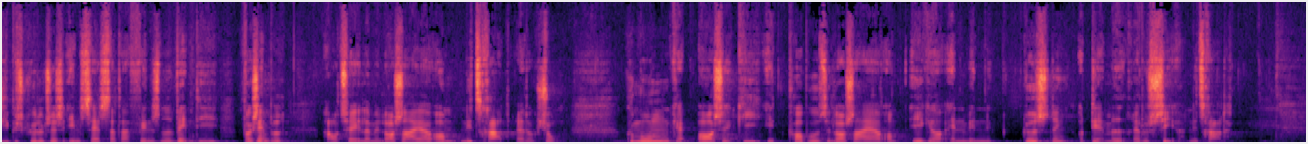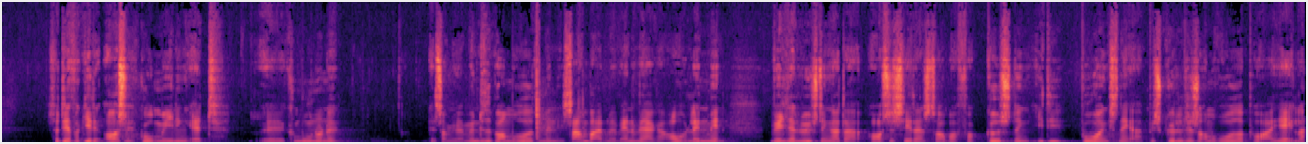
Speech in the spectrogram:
de beskyttelsesindsatser, der findes nødvendige. For eksempel aftaler med lodsejere om nitratreduktion. Kommunen kan også give et påbud til lodsejere om ikke at anvende gødsning og dermed reducere nitrat. Så derfor giver det også god mening, at øh, kommunerne, øh, som jo er myndighed på området, men i samarbejde med vandværker og landmænd, vælger løsninger, der også sætter en stopper for gødsning i de boringsnære beskyttelsesområder på arealer,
